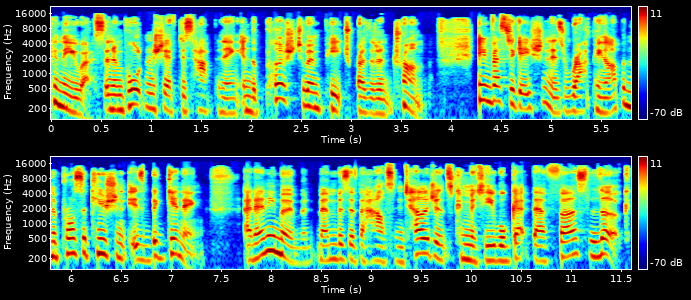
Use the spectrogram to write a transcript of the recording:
Back in the US, an important shift is happening in the push to impeach President Trump. The investigation is wrapping up and the prosecution is beginning. At any moment, members of the House Intelligence Committee will get their first look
